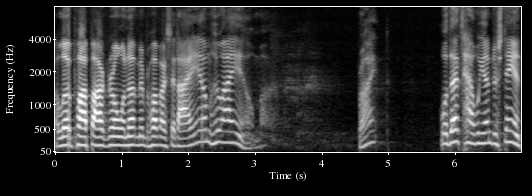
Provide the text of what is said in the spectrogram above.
I love Popeye growing up. Remember, Popeye said, I am who I am. Right? Well, that's how we understand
